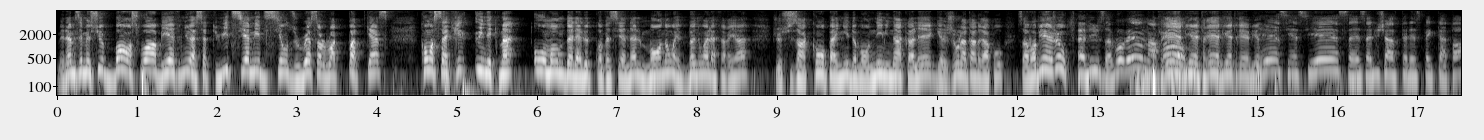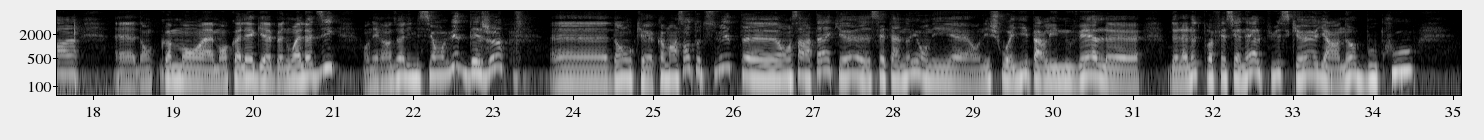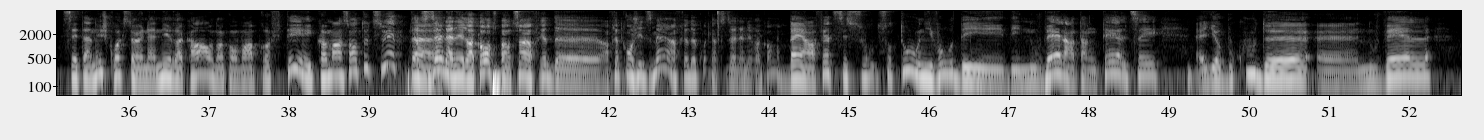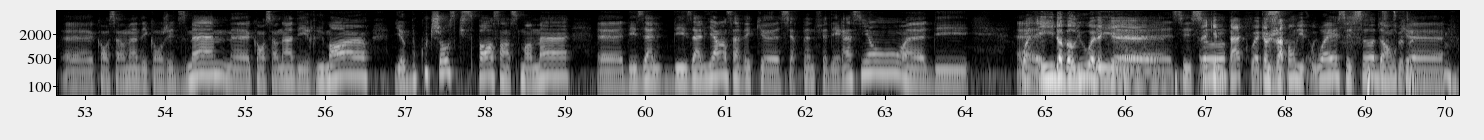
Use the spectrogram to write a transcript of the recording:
Mesdames et messieurs, bonsoir, bienvenue à cette huitième édition du Wrestle Rock Podcast consacré uniquement au monde de la lutte professionnelle. Mon nom est Benoît Laferrière, je suis en compagnie de mon éminent collègue Jonathan Drapeau. Ça va bien, Jo? Salut, ça va bien, en Très forme? bien, très bien, très bien. Yes, yes, yes. Euh, salut, chers téléspectateurs. Euh, donc, comme mon, euh, mon collègue Benoît l'a dit, on est rendu à l'émission 8 déjà. Euh, donc, euh, commençons tout de suite. Euh, on s'entend que cette année, on est, on est choyé par les nouvelles de la lutte professionnelle, puisqu'il y en a beaucoup. Cette année, je crois que c'est une année record, donc on va en profiter et commençons tout de suite. Quand tu dis une année record, tu parles-tu en frais de, en frais de congédiement, en frais de quoi quand tu dis une année record? Ben, en fait, c'est sur- surtout au niveau des, des nouvelles en tant que telles. tu sais. Il y a beaucoup de nouvelles euh, concernant des congédiements, euh, concernant des rumeurs. Il y a beaucoup de choses qui se passent en ce moment. euh, des, al- des alliances avec certaines fédérations, des. ouais, AEW avec, ça. avec Impact, ou avec le Japon des fois. Ouais, c'est ça. Donc,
